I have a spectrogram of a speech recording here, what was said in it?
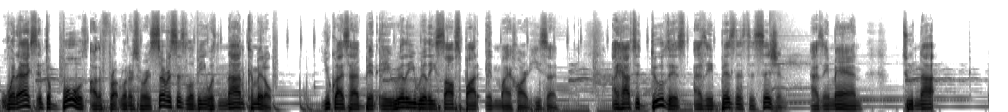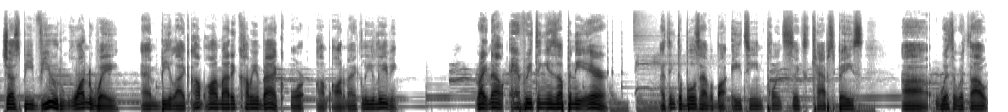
When asked if the Bulls are the front runners for his services, LaVine was non-committal. You guys have been a really, really soft spot in my heart, he said. I have to do this as a business decision, as a man, to not just be viewed one way and be like, I'm automatic coming back or I'm automatically leaving. Right now, everything is up in the air. I think the Bulls have about 18.6 cap space uh, with or without,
